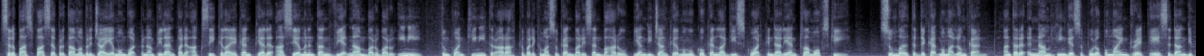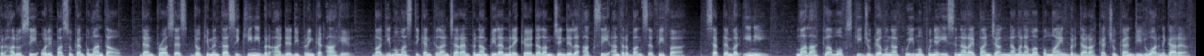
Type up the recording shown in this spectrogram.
Selepas fasa pertama berjaya membuat penampilan pada aksi kelayakan Piala Asia menentang Vietnam baru-baru ini, tumpuan kini terarah kepada kemasukan barisan baharu yang dijangka mengukuhkan lagi skuad kendalian Klamovski. Sumber terdekat memaklumkan, antara 6 hingga 10 pemain grade A sedang diperhalusi oleh pasukan pemantau dan proses dokumentasi kini berada di peringkat akhir bagi memastikan kelancaran penampilan mereka dalam jendela aksi antarabangsa FIFA September ini. Malah Klamovski juga mengakui mempunyai senarai panjang nama-nama pemain berdarah kacukan di luar negara.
